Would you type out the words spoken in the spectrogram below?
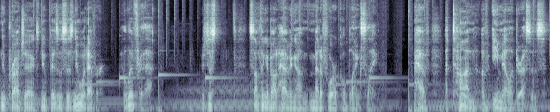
New projects, new businesses, new whatever. I live for that. There's just something about having a metaphorical blank slate. I have a ton of email addresses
